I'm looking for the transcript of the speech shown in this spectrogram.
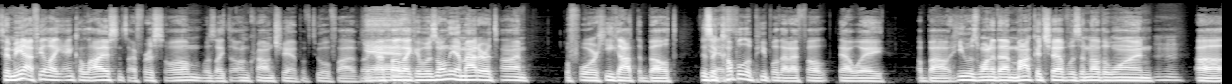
to me, I feel like Ankalaev, since I first saw him, was like the uncrowned champ of 205. Like I felt like it was only a matter of time before he got the belt. There's a couple of people that I felt that way about. He was one of them. Makhachev was another one. Mm-hmm. Uh,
